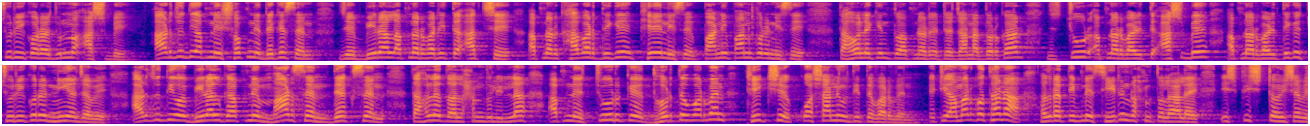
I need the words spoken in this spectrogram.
চুরি করার জন্য আসবে। আর যদি আপনি স্বপ্নে দেখেছেন যে বিড়াল আপনার বাড়িতে আছে, আপনার খাবার দিকে খেয়ে নিছে, পানি পান করে নিছে, তাহলে কিন্তু আপনার এটা জানা দরকার যে চুর আপনার বাড়িতে আসবে, আপনার বাড়ি থেকে চুরি করে নিয়ে যাবে। আর যদি ওই বিড়ালকে আপনি মারছেন, দেখছেন, তাহলে তো আলহামদুলিল্লাহ আপনি চুরকে ধরতে পারবেন, ঠিক সে কষানিও দিতে পারবেন। এটি আমার কথা না না হজরত ইবনে সিরিন রহমতুল্লাহ আলাই স্পষ্ট হিসাবে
